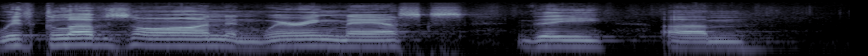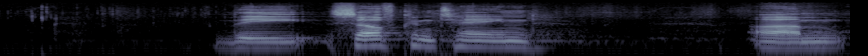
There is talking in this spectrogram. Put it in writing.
with gloves on and wearing masks the, um, the self contained um,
